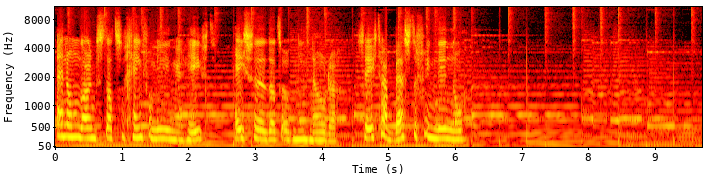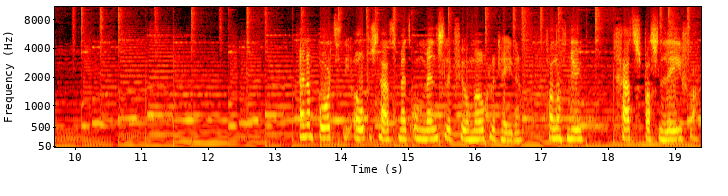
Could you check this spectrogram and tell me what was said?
En ondanks dat ze geen familie meer heeft, heeft ze dat ook niet nodig. Ze heeft haar beste vriendin nog en een poort die open staat met onmenselijk veel mogelijkheden. Vanaf nu gaat ze pas leven.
